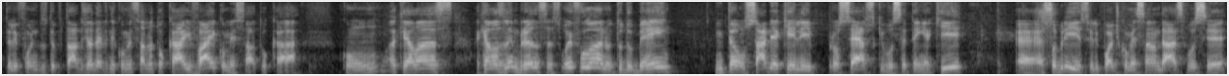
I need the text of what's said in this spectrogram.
O telefone dos deputados já deve ter começado a tocar e vai começar a tocar com aquelas, aquelas lembranças. Oi, fulano, tudo bem? Então, sabe aquele processo que você tem aqui? É, é sobre isso. Ele pode começar a andar se você...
